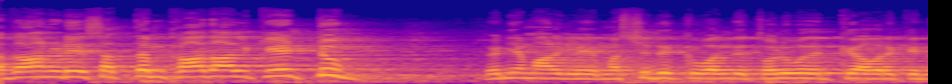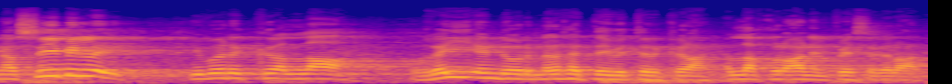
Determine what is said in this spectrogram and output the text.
அதானுடைய சத்தம் காதால் கேட்டும். கண்ணியமார்களே மஸ்ஜிதுக்கு வந்து தொழுவதற்கு அவருக்கு நசீபில்லை. இவருக்கு அல்லாஹ் கை என்ற ஒரு நரகத்தை வைத்திருக்கிறார். அல்லாஹ் குரானில் பேசுகிறான்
